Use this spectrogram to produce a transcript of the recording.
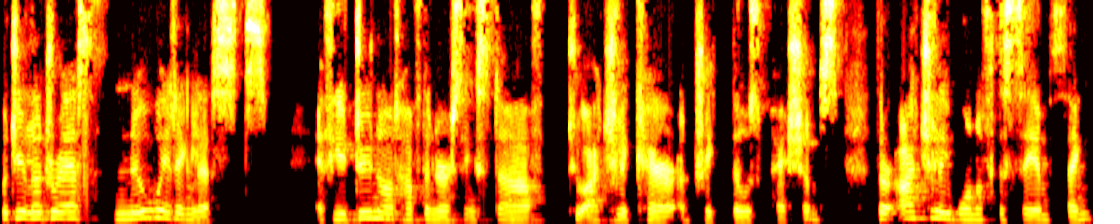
but you'll address no waiting lists if you do not have the nursing staff to actually care and treat those patients. They're actually one of the same thing.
